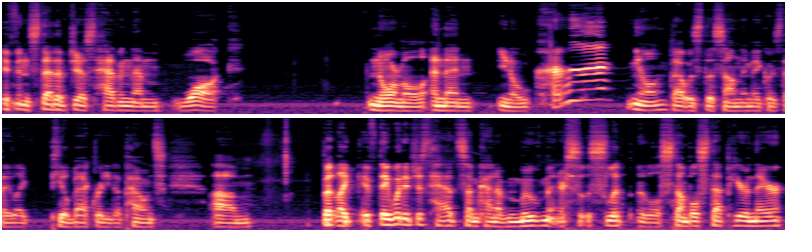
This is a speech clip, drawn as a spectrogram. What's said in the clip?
if instead of just having them walk normal and then you know, you know that was the sound they make was they like peel back ready to pounce. Um, but like if they would have just had some kind of movement or slip, a little stumble step here and there,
